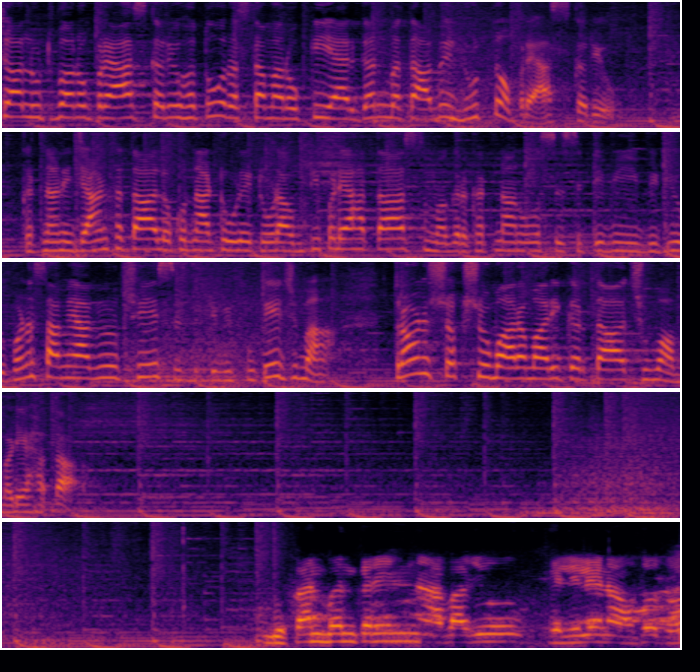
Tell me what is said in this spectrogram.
હજાર લૂંટવાનો પ્રયાસ કર્યો હતો. રસ્તામાં રોકી એરગન બતાવી લૂંટનો પ્રયાસ કર્યો. ઘટનાની જાણ થતાં લોકોના ટોળે ટોળા ઉમટી પડ્યા હતા. સમગ્ર ઘટનાનો સીસીટીવી વીડિયો પણ સામે આવ્યો છે. સીસીટીવી ફૂટેજમાં ત્રણ શખ્સો મારામારી કરતા જોવા મળ્યા હતા. દુકાન બંધ કરીને આ બાજુ થેલી લઈને આવતો હતો.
